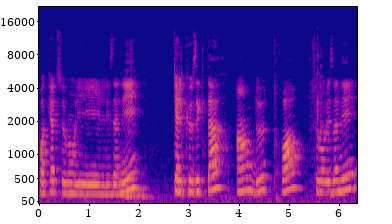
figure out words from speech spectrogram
3-4 selon les, les années. Quelques hectares? 1, 2, 3 selon les années.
